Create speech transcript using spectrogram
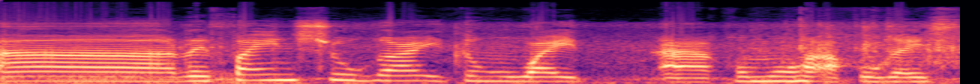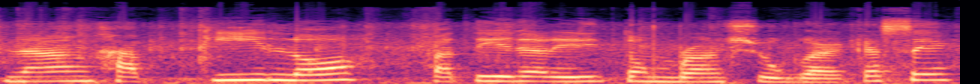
ah, refined sugar, itong white, ah, kumuha ako guys ng half kilo. Pati na rin itong brown sugar. Kasi,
